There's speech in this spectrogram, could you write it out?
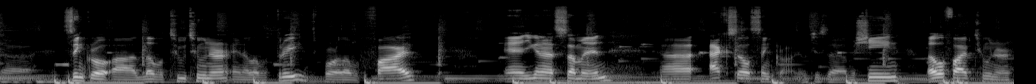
uh, synchro uh, level two tuner and a level three for a level five, and you're gonna summon uh, Accel Synchron, which is a machine level five tuner,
